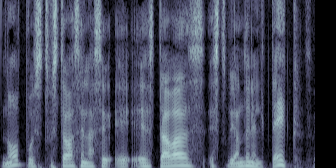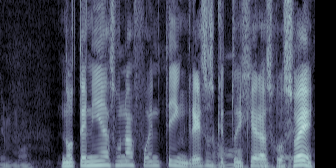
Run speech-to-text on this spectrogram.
No, pues tú estabas, en la, eh, estabas estudiando en el TEC. No tenías una fuente de ingresos que tú ¿qué dijeras? Josué,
